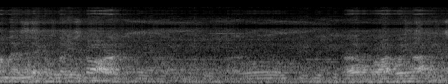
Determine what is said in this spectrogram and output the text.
on that second place car. Of Broadway Hobbies.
